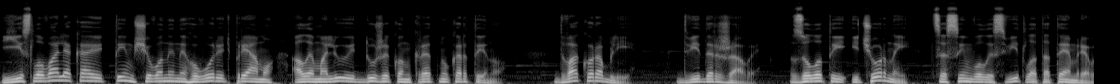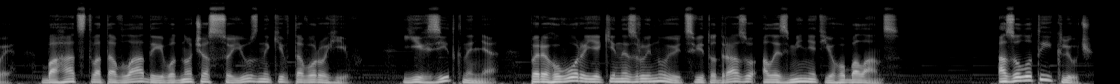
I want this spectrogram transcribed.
Її слова лякають тим, що вони не говорять прямо, але малюють дуже конкретну картину: два кораблі, дві держави. Золотий і чорний це символи світла та темряви, багатства та влади і водночас союзників та ворогів. Їх зіткнення переговори, які не зруйнують світ одразу, але змінять його баланс. А золотий ключ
